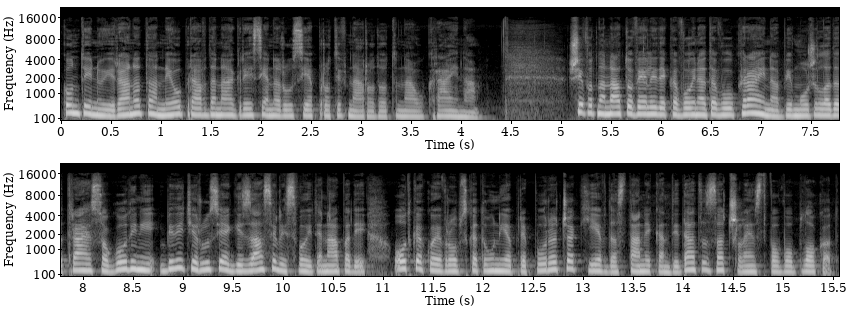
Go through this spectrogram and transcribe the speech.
континуираната неоправдана агресија на Русија против народот на Украина. Шефот на НАТО вели дека војната во Украина би можела да трае со години, бидејќи Русија ги засили своите напади, откако Европската Унија препорача Киев да стане кандидат за членство во блокот.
